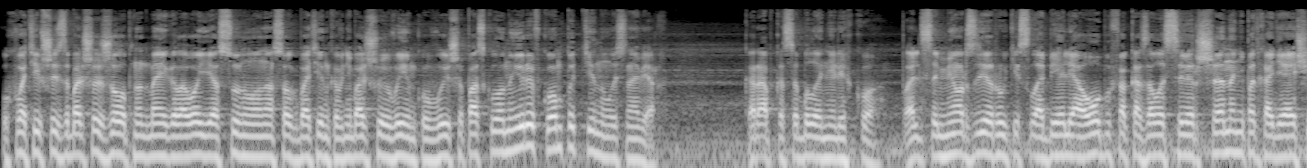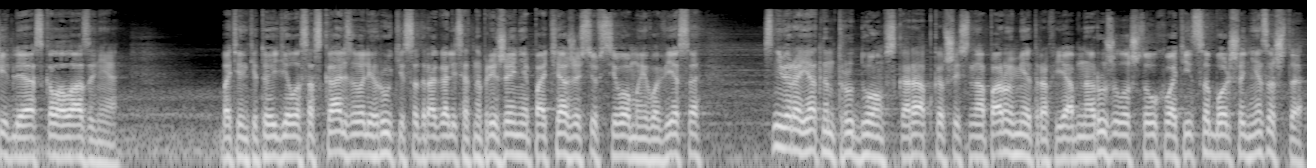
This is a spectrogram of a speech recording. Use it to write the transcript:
Ухватившись за большой желоб над моей головой, я сунула носок ботинка в небольшую выемку выше по склону и рывком подтянулась наверх. Карабкаться было нелегко. Пальцы мерзли, руки слабели, а обувь оказалась совершенно неподходящей для скалолазания. Ботинки то и дело соскальзывали, руки содрогались от напряжения под тяжестью всего моего веса. С невероятным трудом, вскарабкавшись на пару метров, я обнаружила, что ухватиться больше не за что,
